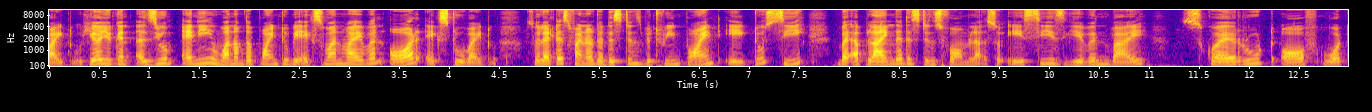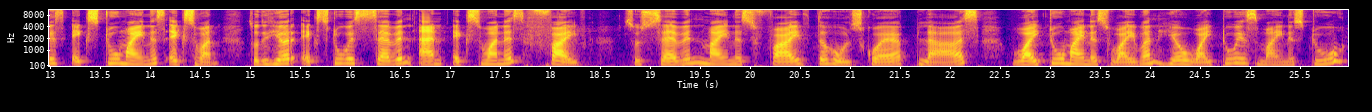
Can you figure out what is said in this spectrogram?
y2 here you can assume any one of the point to be x1 y1 or x2 y2 so let us find out the distance between point a to c by applying the distance formula. So ac is given by square root of what is x2 minus x1 so here x2 is 7 and x1 is 5 so 7 minus 5 the whole square plus y2 minus y1 here y2 is minus 2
